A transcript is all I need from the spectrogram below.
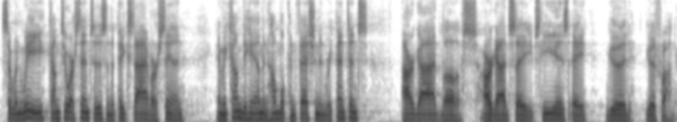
So when we come to our senses in the pigsty of our sin, and we come to Him in humble confession and repentance, our God loves, our God saves. He is a good, good Father.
